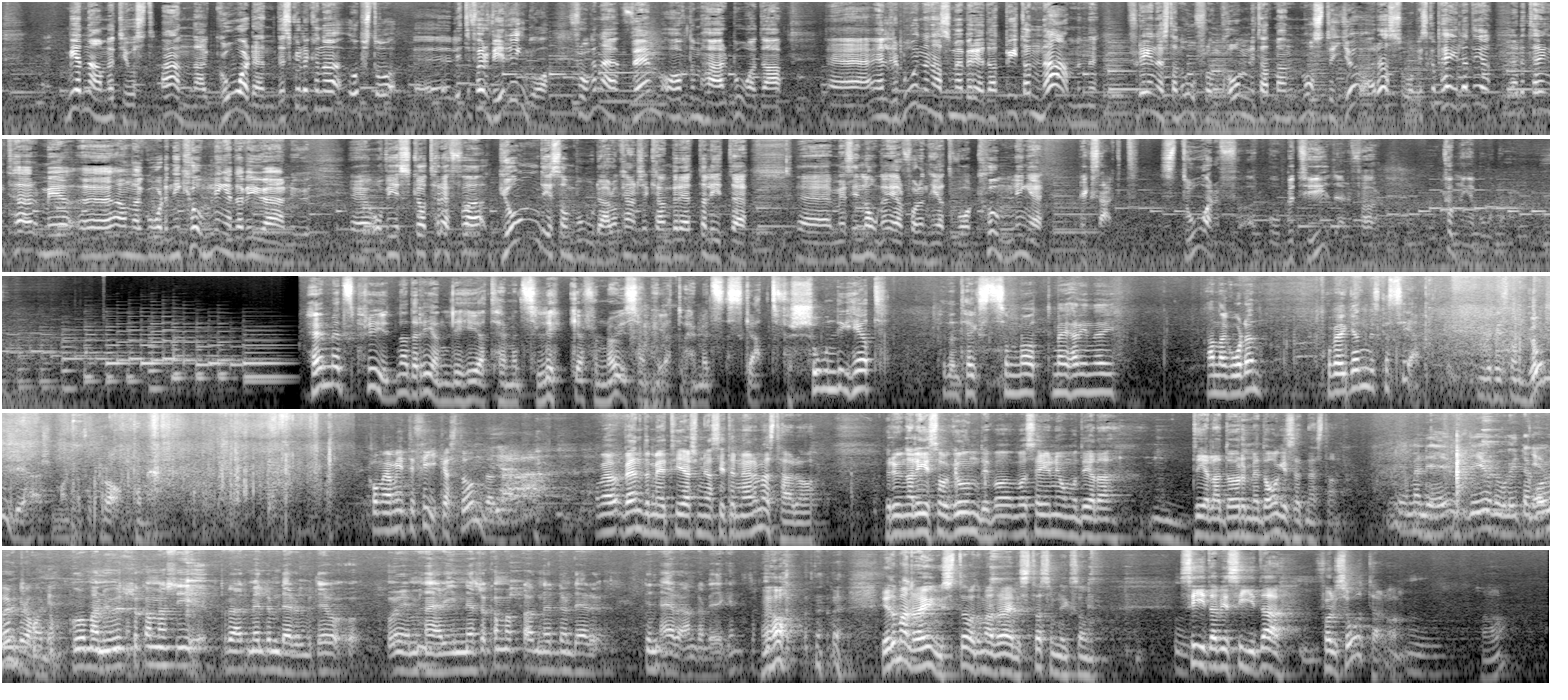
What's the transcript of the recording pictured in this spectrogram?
med namnet just Annagården. Det skulle kunna uppstå eh, lite förvirring då. Frågan är vem av de här båda Eh, äldreboendena som är beredda att byta namn. För det är nästan ofrånkomligt att man måste göra så. Vi ska pejla det, är det tänkt här med eh, Annagården i Kumlinge där vi ju är nu. Eh, och vi ska träffa Gundi som bor där och kanske kan berätta lite med sin långa erfarenhet vad Kumlinge exakt står för och betyder för Kumlingeborna. Hemmets prydnad, renlighet, hemmets lycka, förnöjsamhet och hemmets skatt, försonlighet. Det är den text som möter mig här inne i Annagården på väggen. Vi ska se om det finns någon Gundi här som man kan få prata med. Kommer jag mitt i fikastunden? Här? Om jag vänder mig till er som jag sitter närmast här då. Runa-Lisa och Gundi, vad, vad säger ni om att dela, dela dörr med dagiset nästan? Ja, men det, är- det är ju roligt att Det är gå väl ut. bra det. Går man ut så kan man se, prata med dem där ute och, Och är man här inne så kan man planera den, där, den här andra vägen. Ja, det är de allra yngsta och de allra äldsta som liksom sida vid sida följs åt här då. Ja.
